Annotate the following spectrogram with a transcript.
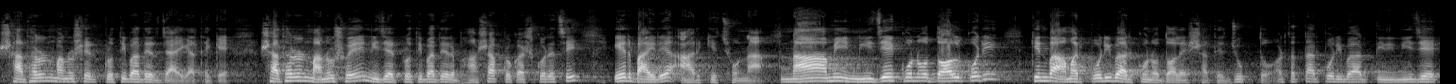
সাধারণ মানুষের প্রতিবাদের জায়গা থেকে। সাধারণ মানুষ হয়ে নিজের প্রতিবাদের ভাষা প্রকাশ করেছি, এর বাইরে আর কিছু না। না আমি নিজে কোনো দল করি কিংবা আমার পরিবার কোনো দলের সাথে যুক্ত। অর্থাৎ তার পরিবার, তিনি নিজে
